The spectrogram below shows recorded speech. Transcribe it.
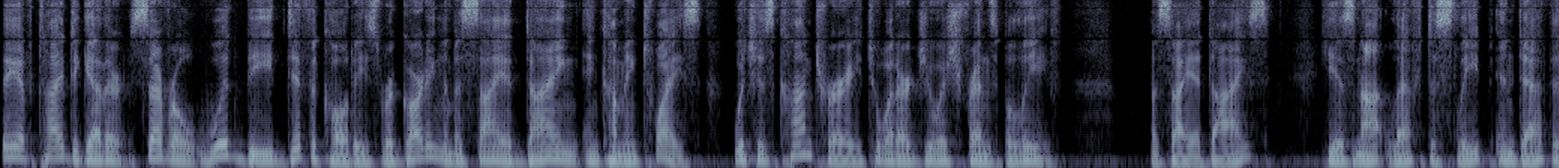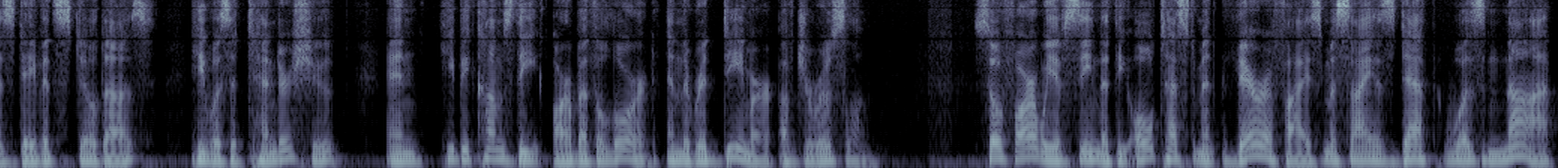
They have tied together several would be difficulties regarding the Messiah dying and coming twice, which is contrary to what our Jewish friends believe. Messiah dies, he is not left to sleep in death as David still does. He was a tender shoot, and he becomes the arm of the Lord and the Redeemer of Jerusalem. So far, we have seen that the Old Testament verifies Messiah's death was not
